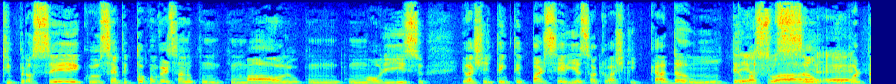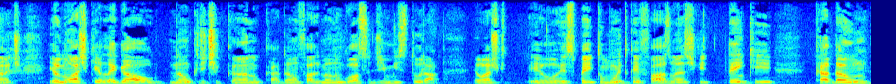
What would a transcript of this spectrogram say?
que Prosecco, eu sempre estou conversando com, com o Mauro, com, com o Maurício, eu acho que a gente tem que ter parceria, só que eu acho que cada um tem, Tem uma sua função área, é. importante. Eu não acho que é legal, não criticando, cada um faz, mas eu não gosto de misturar. Eu acho que, eu respeito muito quem faz, mas acho que tem que cada um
